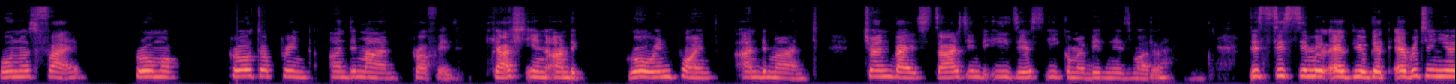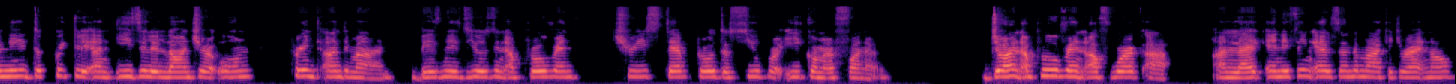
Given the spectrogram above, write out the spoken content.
Bonus five, promo proto print on demand profit, cash in on the growing point on demand. Trend by starts in the easiest e-commerce business model. This system will help you get everything you need to quickly and easily launch your own print on demand business using a proven three-step proto super e-commerce funnel. Join a proven of work app Unlike anything else on the market right now,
